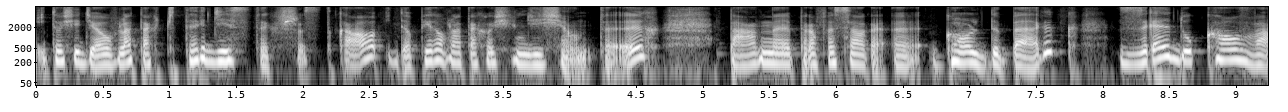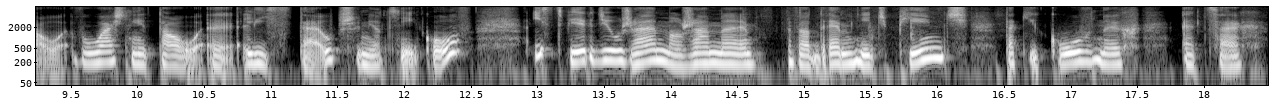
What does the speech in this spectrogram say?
i to się działo w latach 40. wszystko i dopiero w latach 80. pan profesor e, Goldberg zredukował właśnie tą e, listę przymiotników i stwierdził, że możemy wyodrębnić pięć takich głównych e, cech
